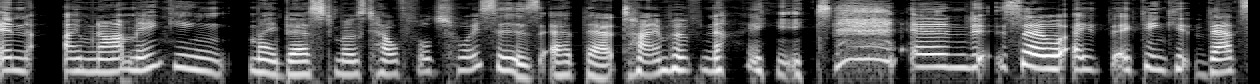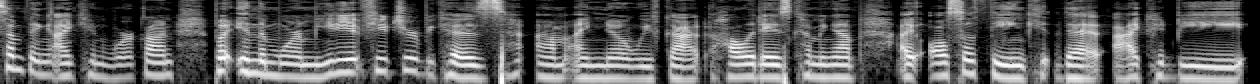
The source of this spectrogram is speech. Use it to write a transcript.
and I'm not making my best, most healthful choices at that time of night, and so I, I think that's something I can work on. But in the more immediate future, because um, I know we've got holidays coming up, I also think that I could be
